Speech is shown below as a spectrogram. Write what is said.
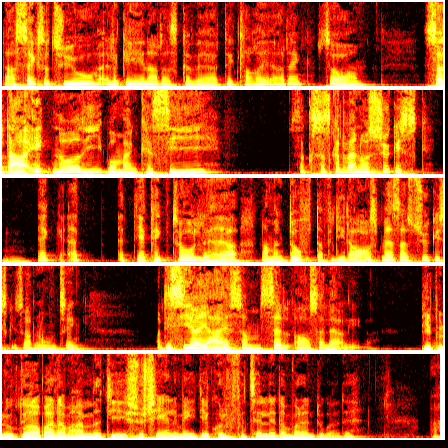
Der er 26 allergener, der skal være deklareret. Ikke? Så, så der er ikke noget i, hvor man kan sige, så, så skal det være noget psykisk. Mm. Ikke? At, at jeg kan ikke tåle det her, når man dufter, fordi der er også masser af psykiske sådan nogle ting. Og det siger jeg, som selv også allergiker. Pipeluk, du arbejder meget med de sociale medier. Kunne du fortælle lidt om, hvordan du gør det? Oh,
